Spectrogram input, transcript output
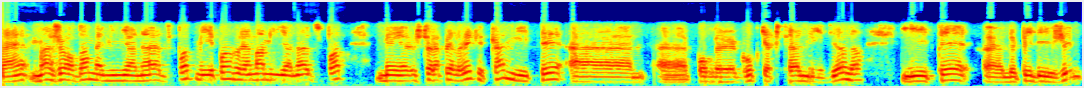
Hein, majordome à millionnaire du pot, mais il n'est pas vraiment millionnaire du pot. Mais je te rappellerai que quand il était à- à- pour le groupe Capital Média, là, il était euh, le PDG,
